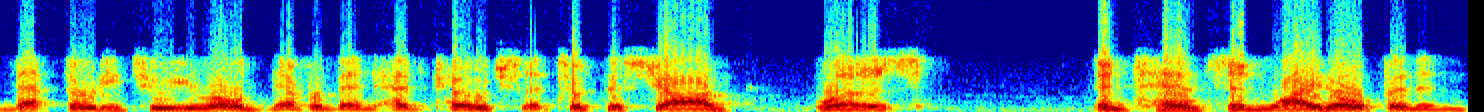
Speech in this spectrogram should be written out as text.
that 32 year old never been head coach that took this job was intense and wide open and,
